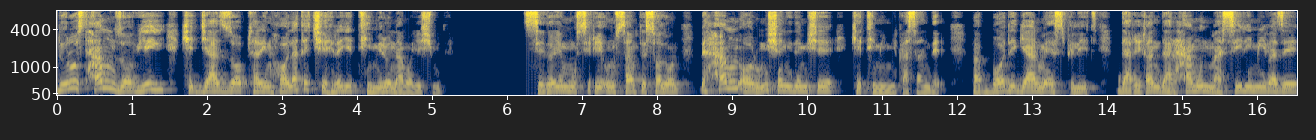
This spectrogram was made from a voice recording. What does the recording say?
درست همون زاویه‌ای که جذابترین حالت چهره تیمی رو نمایش میده. صدای موسیقی اون سمت سالن به همون آرومی شنیده میشه که تیمی میپسنده و باد گرم اسپلیت دقیقا در همون مسیری میوزه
